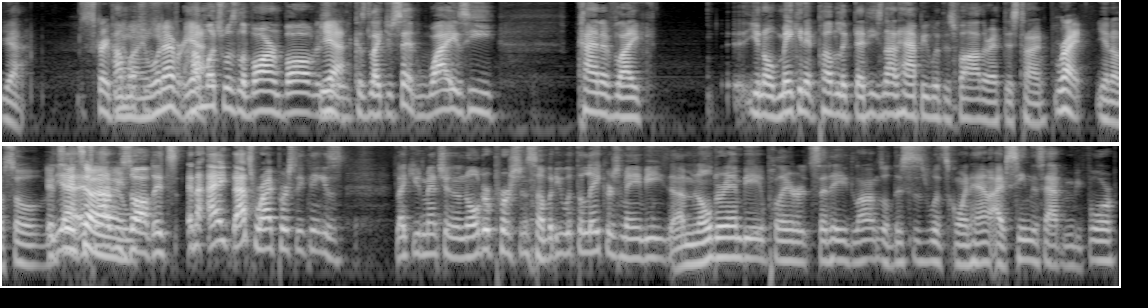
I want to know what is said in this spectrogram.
Yeah. scraping How the much money, was, whatever. Yeah. How much was LaVar involved? Yeah. Because, like you said, why is he kind of like, you know, making it public that he's not happy with his father at this time? Right. You know, so It's- yeah, it's it's, not a- resolved. It's and I that's where I personally think is, like you mentioned, an older person, somebody with the Lakers, maybe um, an older NBA player said, "Hey, Lonzo, this is what's going to happen. I've seen this happen before.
